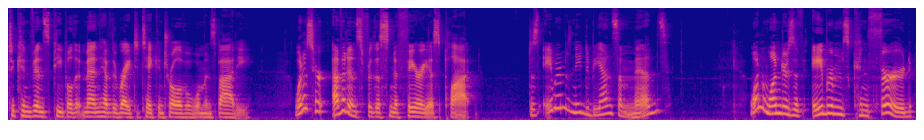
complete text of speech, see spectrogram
to convince people that men have the right to take control of a woman's body? What is her evidence for this nefarious plot? Does Abrams need to be on some meds? One wonders if Abrams conferred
